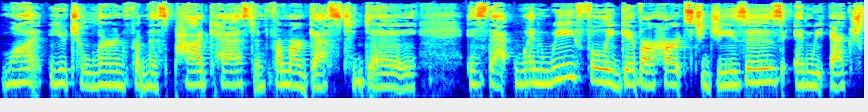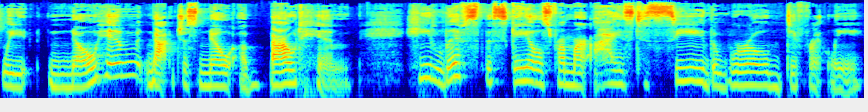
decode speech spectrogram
want you to learn from this podcast and from our guest today is that when we fully give our hearts to Jesus and we actually know him, not just know about him, he lifts the scales from our eyes to see the world differently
